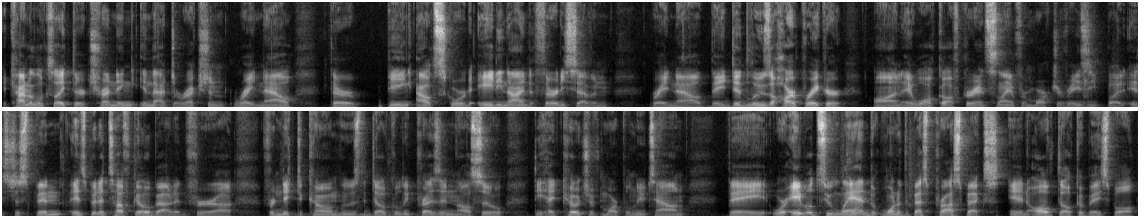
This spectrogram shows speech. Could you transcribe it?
it kind of looks like they're trending in that direction right now. They're being outscored 89 to 37 right now. They did lose a heartbreaker on a walk-off grand slam from Mark Gervasi, but it's just been it's been a tough go about it for uh, for Nick DeCombe, who's the Delco League president and also the head coach of Marple Newtown. They were able to land one of the best prospects in all of Delco baseball.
